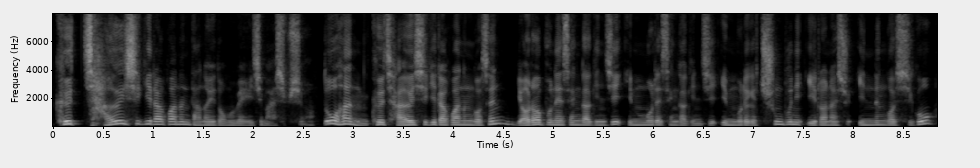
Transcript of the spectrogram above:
그 자의식이라고 하는 단어에 너무 매이지 마십시오. 또한 그 자의식이라고 하는 것은 여러분의 생각인지 인물의 생각인지 인물에게 충분히 일어날 수 있는 것이고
